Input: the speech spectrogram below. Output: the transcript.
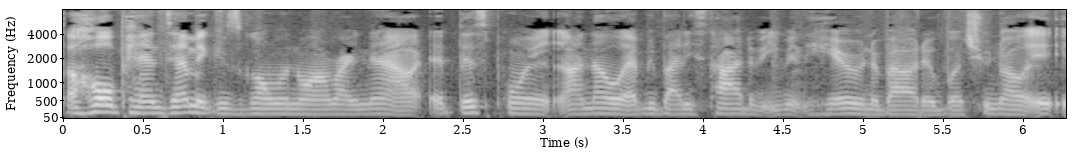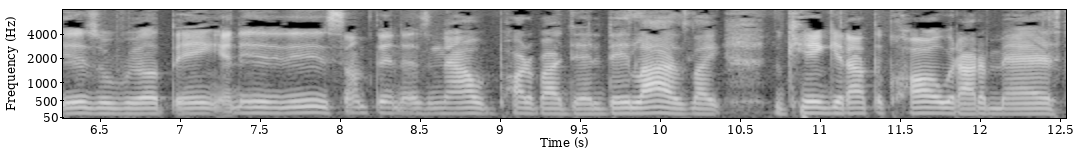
the whole pandemic is going on right now. At this point, I know everybody's tired of even hearing about it, but you know, it is a real thing and it is something that's now part of our day to day lives. Like, you can't get out the car without a mask.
